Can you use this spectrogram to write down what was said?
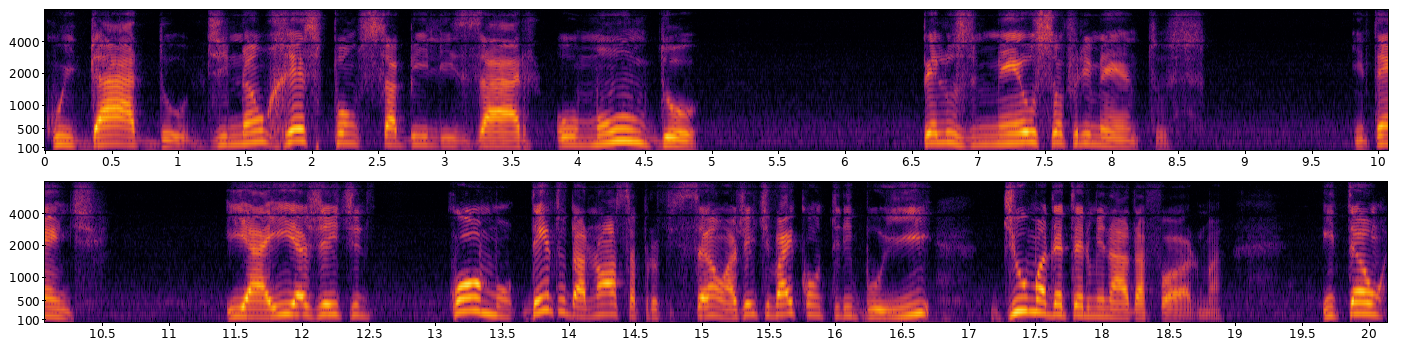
cuidado de não responsabilizar o mundo pelos meus sofrimentos. Entende? E aí a gente, como dentro da nossa profissão, a gente vai contribuir de uma determinada forma. Então,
